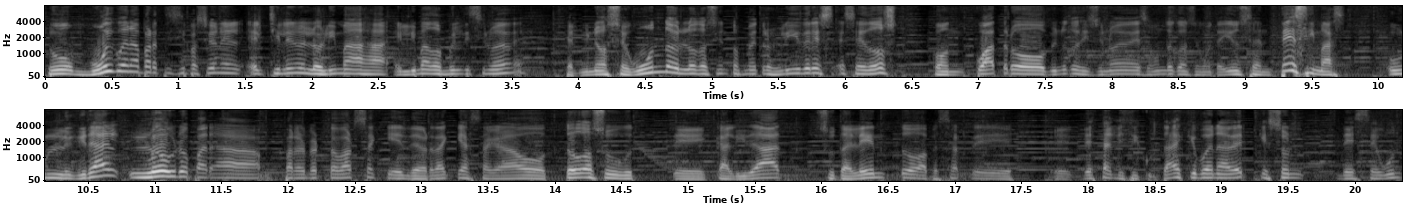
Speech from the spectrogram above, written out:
Tuvo muy buena participación el, el chileno en los Lima, en Lima 2019 Terminó segundo en los 200 metros libres, S2, con 4 minutos 19 segundos con 51 centésimas. Un gran logro para, para Alberto Barça que de verdad que ha sacado toda su eh, calidad, su talento, a pesar de, de, estas dificultades que pueden haber, que son de segundo,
